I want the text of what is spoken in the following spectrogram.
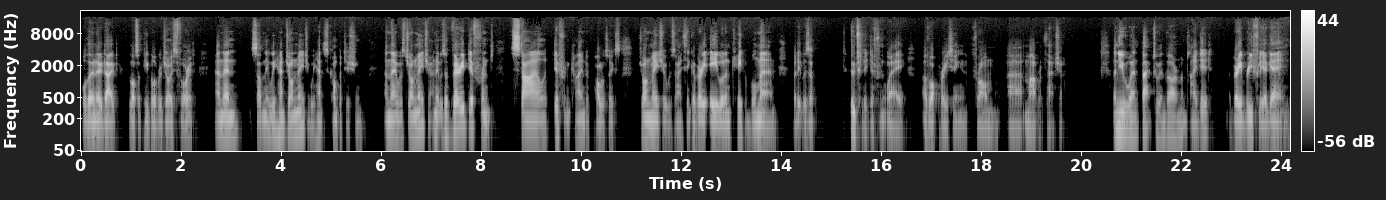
although no doubt lots of people rejoiced for it. And then suddenly we had John Major. We had this competition and there was John Major. And it was a very different style, a different kind of politics. John Major was, I think, a very able and capable man, but it was a totally different way of operating from uh, Margaret Thatcher. And you went back to environment? I did, very briefly again.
